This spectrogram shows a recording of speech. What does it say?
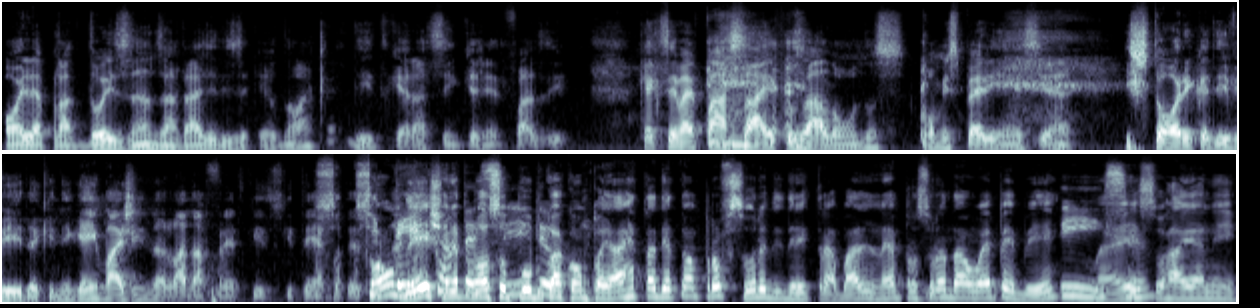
olha para dois anos atrás e diz: Eu não acredito que era assim que a gente fazia. O que é que você vai passar aí para os alunos como experiência histórica de vida que ninguém imagina lá na frente que, que tenha acontecido? Só um tem deixa, né, para o nosso público acompanhar. A gente está dentro de uma professora de Direito do Trabalho, né? Professora da UEPB. Isso. Né? Isso, Rayane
